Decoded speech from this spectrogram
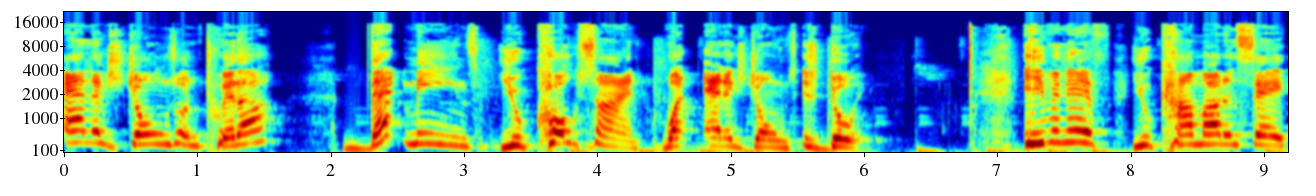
Alex Jones on Twitter, that means you co-sign what Alex Jones is doing. Even if you come out and say,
